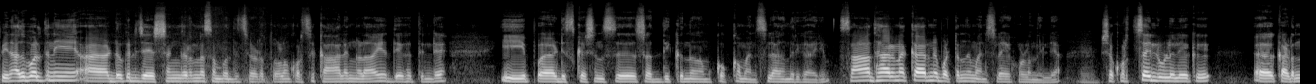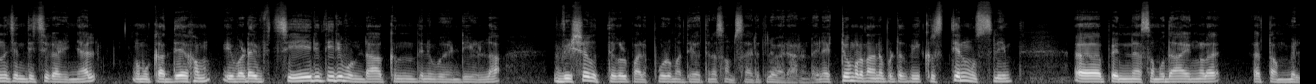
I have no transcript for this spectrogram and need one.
പിന്നെ അതുപോലെ തന്നെ ഈ അഡ്വക്കേറ്റ് ജയശങ്കറിനെ സംബന്ധിച്ചിടത്തോളം കുറച്ച് കാലങ്ങളായി അദ്ദേഹത്തിന്റെ ഈ ഡിസ്കഷൻസ് ശ്രദ്ധിക്കുന്ന നമുക്കൊക്കെ മനസ്സിലാകുന്നൊരു കാര്യം. സാധാരണക്കാരന് പെട്ടെന്ന് മനസ്സിലായിക്കൊള്ളുന്നില്ല. പക്ഷെ കുറച്ച് അതിന്റെ ഉള്ളിലേക്ക് കടന്ന് ചിന്തിച്ച് കഴിഞ്ഞാൽ നമുക്ക് അദ്ദേഹം ഇവിടെ ചേരിതിരിവുണ്ടാക്കുന്നതിന് വേണ്ടിയുള്ള വിഷവിത്തുകൾ പലപ്പോഴും അദ്ദേഹത്തിന്റെ സംസാരത്തിൽ വരാറുണ്ട്. അതിൽ ഏറ്റവും പ്രധാനപ്പെട്ടത് ഈ ക്രിസ്ത്യൻ മുസ്ലിം പിന്നെ സമുദായങ്ങൾ തമ്മിൽ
